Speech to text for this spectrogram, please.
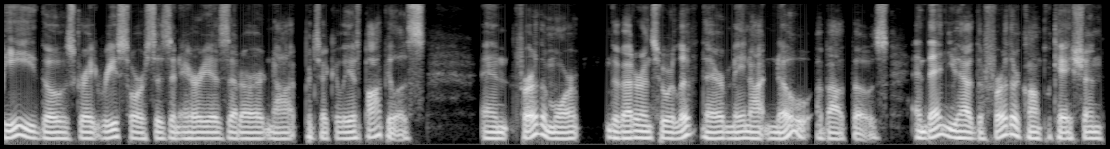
be those great resources in areas that are not particularly as populous. And furthermore, the veterans who are lived there may not know about those. And then you have the further complication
